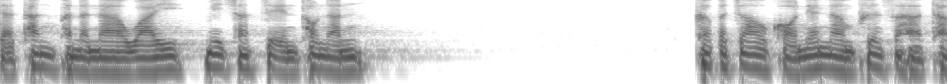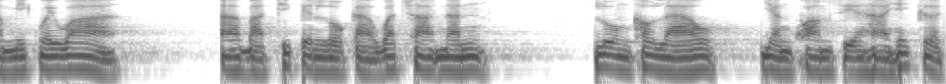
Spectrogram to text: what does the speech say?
แต่ท่านพรรณนาไว้ไม่ชัดเจนเท่านั้น ข้าพเจ้าขอแนะนำเพื่อนสหธรรมิกไว้ว่า อาบัติที่เป็นโลกาวัชชานั้น ล่วงเข้าแล้วยังความเสียหายให้เกิด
